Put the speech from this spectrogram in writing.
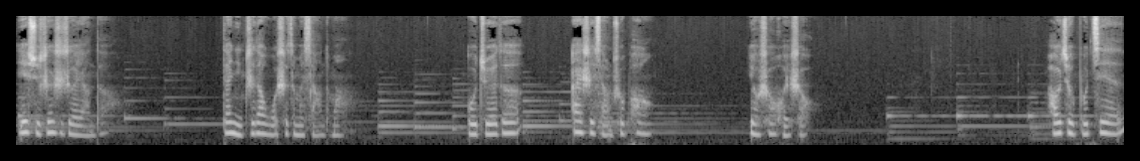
也许真是这样的，但你知道我是怎么想的吗？我觉得，爱是想触碰，又收回手。好久不见，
